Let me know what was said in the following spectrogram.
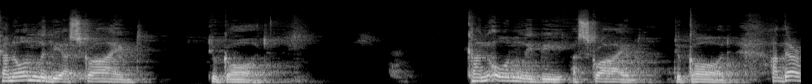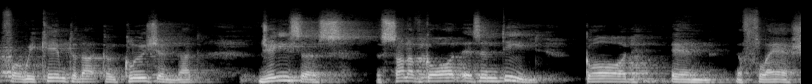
can only be ascribed to God. Can only be ascribed to God. And therefore, we came to that conclusion that Jesus, the Son of God, is indeed God in the flesh.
